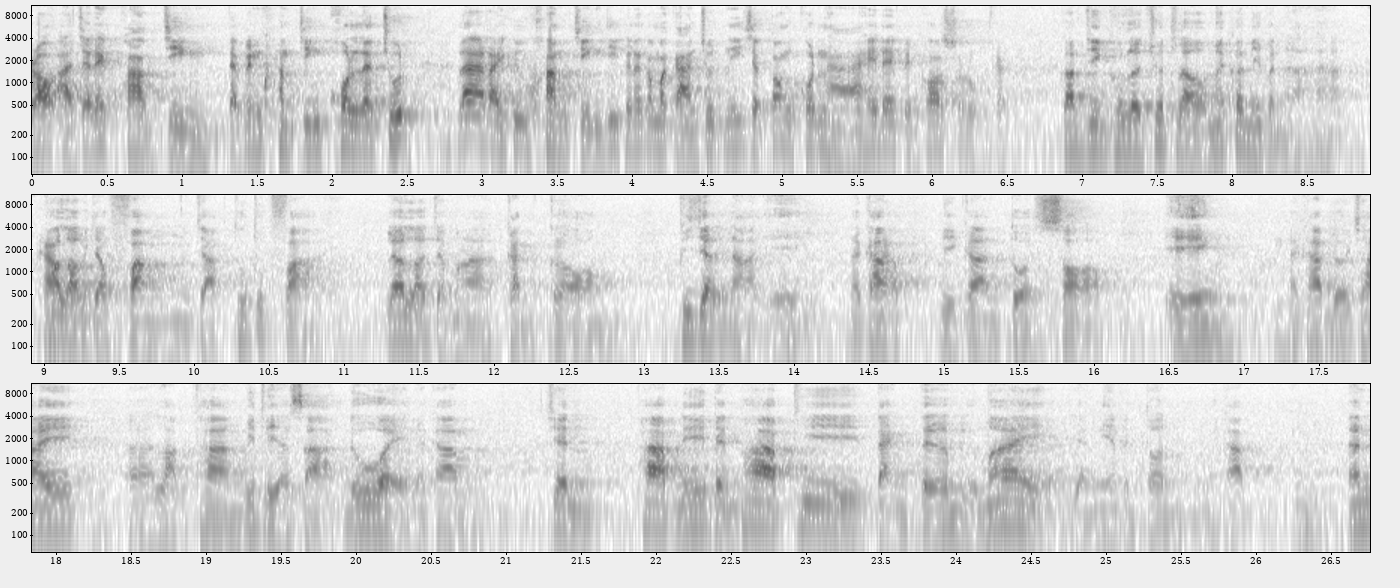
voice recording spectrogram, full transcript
เราอาจจะได้ความจริง แต่เป็นความจริงคนละชุด และอะไรคือความจริงที่คณะกรรมการชุดนี้จะต้องค้นหาให้ได้เป็นข้อสรุปครับ ความจริงคนละชุดเราไม่ค่อยมีปัญหาครับเพราะเราจะฟังจากทุกๆฝ่าย แล้วเราจะมากลันกรองพิจารณาเองนะครับ มีการตรวจสอบเองนะครับ โดยใช้เอ่อหลักทางวิทยาศาสตร์ด้วยนะครับ เช่นภาพนี้เป็นภาพที่แต่งเติมหรือไม่อย่างนี้เป็นต้นนะครับอืม นั้น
